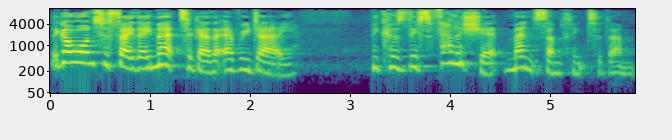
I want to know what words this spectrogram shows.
They go on to say they met together every day because this fellowship meant something to them.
